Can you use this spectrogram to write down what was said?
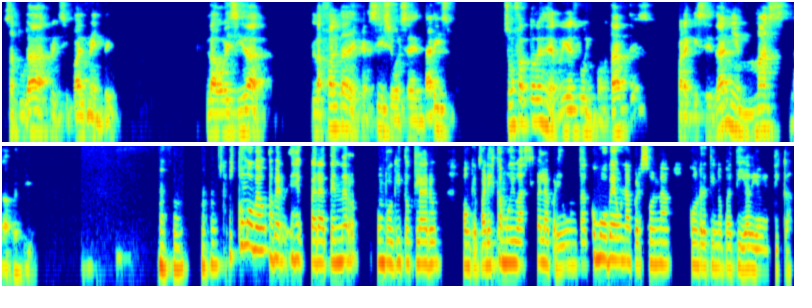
saturadas principalmente, la obesidad, la falta de ejercicio, el sedentarismo, son factores de riesgo importantes para que se dañe más la retina. ¿Y cómo veo, a ver, eh, para tener un poquito claro, aunque parezca muy básica la pregunta, ¿cómo ve una persona con retinopatía diabética?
